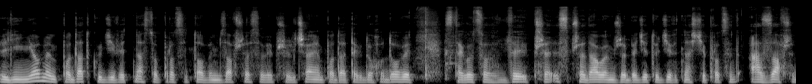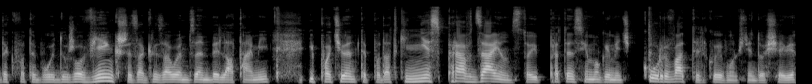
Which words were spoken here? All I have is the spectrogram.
liniowym podatku 19%. Zawsze sobie przeliczałem podatek dochodowy z tego, co sprzedałem, że będzie to 19%, a zawsze te kwoty były dużo większe. Zagryzałem zęby latami i płaciłem te podatki nie sprawdzając to i pretensje mogę mieć kurwa tylko i wyłącznie do siebie,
